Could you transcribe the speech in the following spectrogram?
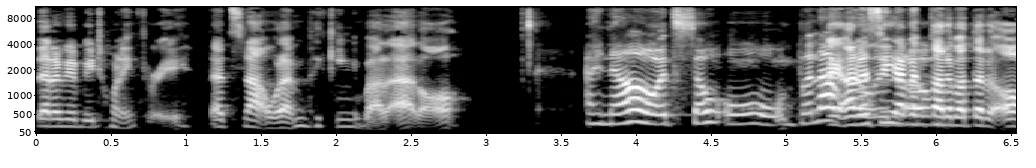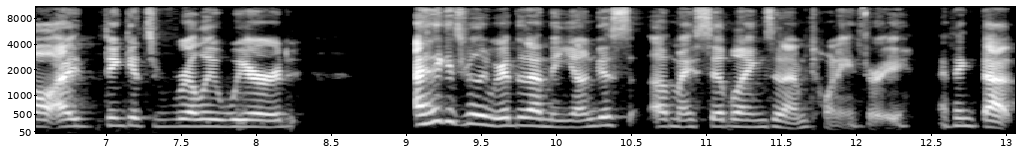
that I'm gonna be 23. That's not what I'm thinking about at all. I know it's so old, but not. I honestly really, haven't thought about that at all. I think it's really weird. I think it's really weird that I'm the youngest of my siblings and I'm 23. I think that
